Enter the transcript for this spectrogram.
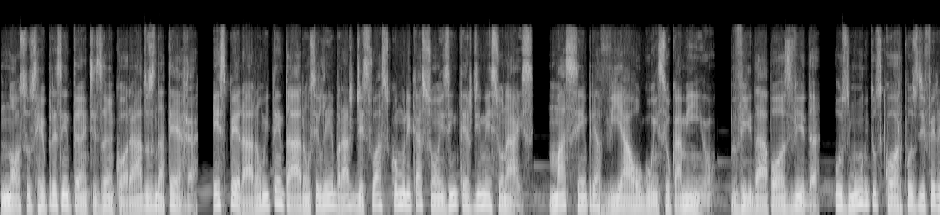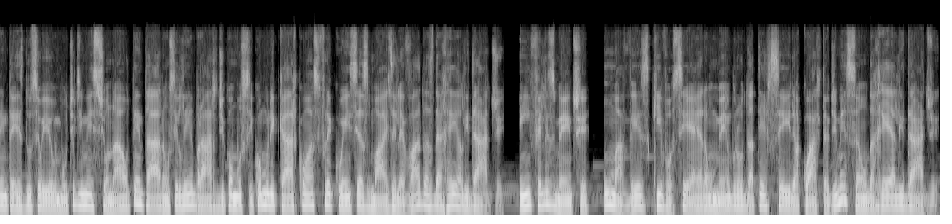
nossos representantes ancorados na Terra, esperaram e tentaram se lembrar de suas comunicações interdimensionais, mas sempre havia algo em seu caminho, vida após vida. Os muitos corpos diferentes do seu eu multidimensional tentaram se lembrar de como se comunicar com as frequências mais elevadas da realidade. Infelizmente, uma vez que você era um membro da terceira quarta dimensão da realidade,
